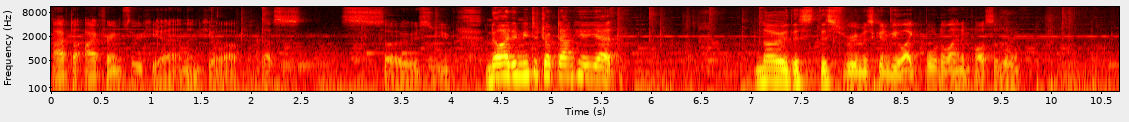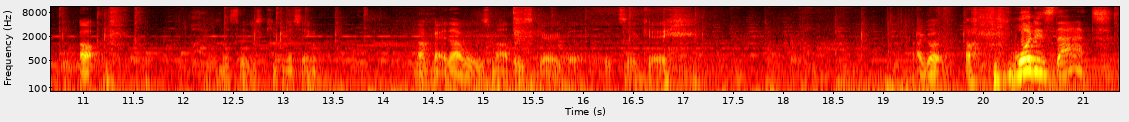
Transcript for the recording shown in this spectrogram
I have to iframe through here and then heal up. That's so stupid. No, I didn't mean to drop down here yet. No, this this room is gonna be like borderline impossible. Oh. Unless they just keep missing. Okay, that was mildly scary, but it's okay. I got... Oh, what is that?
